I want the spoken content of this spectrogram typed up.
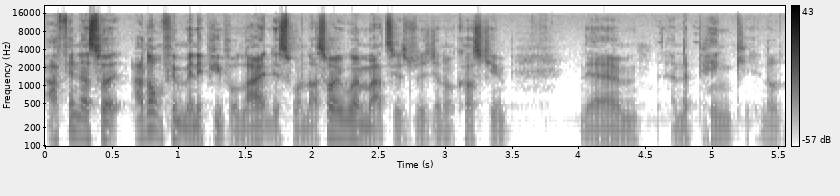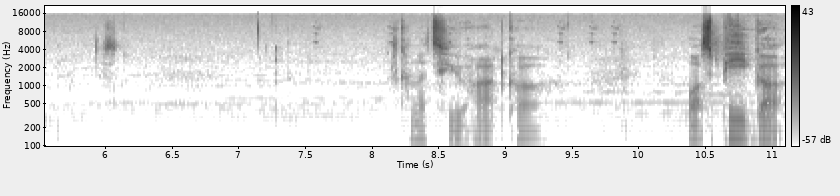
I think that's what I don't think many people like this one. That's why we went back to his original costume, um, and the pink. You know, it's, it's kind of too hardcore. What's Pete got?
